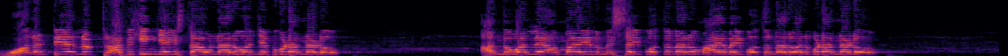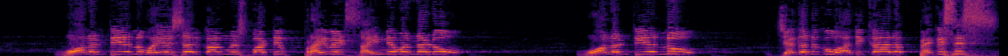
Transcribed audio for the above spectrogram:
వాలంటీర్లు ట్రాఫికింగ్ చేయిస్తా ఉన్నారు అని చెప్పి కూడా అన్నాడు. అందువల్లే అమ్మాయిలు మిస్ అయిపోతున్నారు మాయమైపోతున్నారు అని కూడా అన్నాడు. వాలంటీర్లు వైఎస్ఆర్ కాంగ్రెస్ పార్టీ ప్రైవేట్ సైన్యం అన్నాడు. వాలంటీర్లు జగన్కు అధికార పెగసిస్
